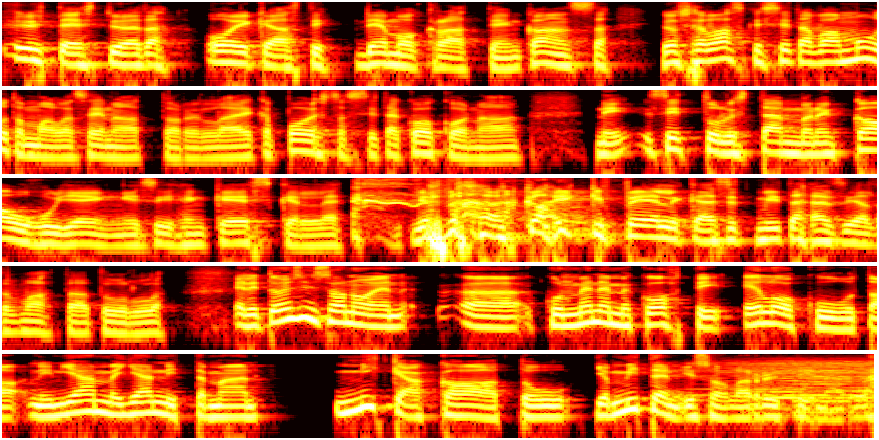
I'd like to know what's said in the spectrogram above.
yhteistyötä oikeasti demokraattien kanssa. Jos he laskisivat sitä vain muutamalla senaattorilla eikä poista sitä kokonaan, niin sitten tulisi tämmöinen kauhujengi siihen keskelle, jota kaikki pelkäisit, mitä sieltä mahtaa tulla. Eli toisin sanoen, kun menemme kohti elokuuta, niin jäämme jännittämään, mikä kaatuu ja miten isolla rytinällä.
